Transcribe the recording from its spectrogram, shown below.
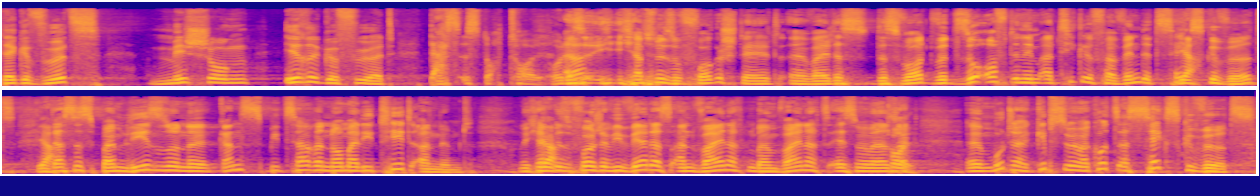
der Gewürzmischung irregeführt. Das ist doch toll, oder? Also ich, ich habe es mir so vorgestellt, äh, weil das, das Wort wird so oft in dem Artikel verwendet, Sexgewürz, Ja. dass es beim Lesen so eine ganz bizarre Normalität annimmt. Und ich habe Ja. mir so vorgestellt, wie wäre das an Weihnachten beim Weihnachtsessen, wenn man dann Toll. sagt, äh, Mutter, gibst du mir mal kurz das Sexgewürz?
